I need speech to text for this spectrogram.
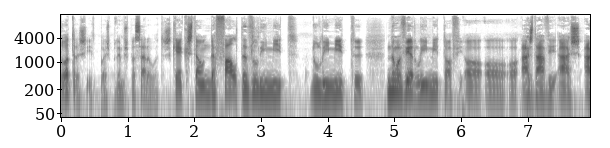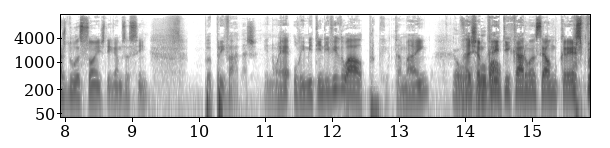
outras, e depois podemos passar a outras, que é a questão da falta de limite, do limite, não haver limite ao, ao, ao, às, às, às doações, digamos assim, privadas. E não é o limite individual, porque também Deixa-me criticar o Anselmo Crespo,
